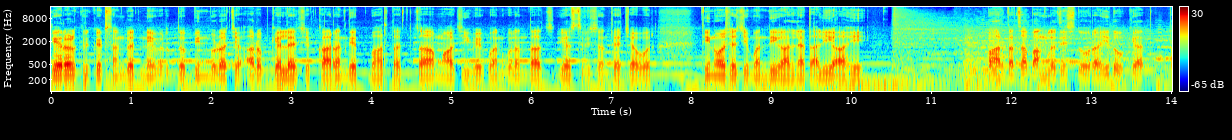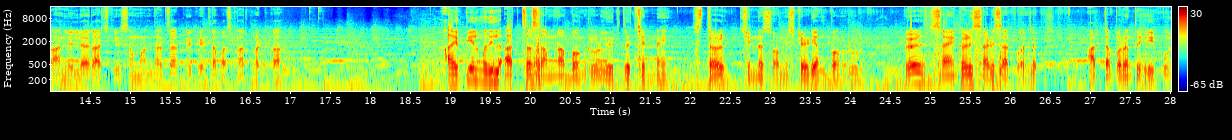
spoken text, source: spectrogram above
केरळ क्रिकेट संघटनेविरुद्ध बिनबुडाचे आरोप केल्याचे कारण देत भारताचा माजी वेगवान गोलंदाज यश श्रीसंत याच्यावर तीन वर्षाची बंदी घालण्यात आली आहे. भारताचा बांगलादेश दौराही धोक्यात. ताणलेल्या राजकीय संबंधाचा क्रिकेटला बसणार फटका. आय पी एलमधील आजचा सामना बंगळुरू विरुद्ध चेन्नई. स्थळ चिन्नस्वामी स्टेडियम बंगळुरू वेळ सायंकाळी साडेसात वाजल्यापासून. आत्तापर्यंत एकूण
